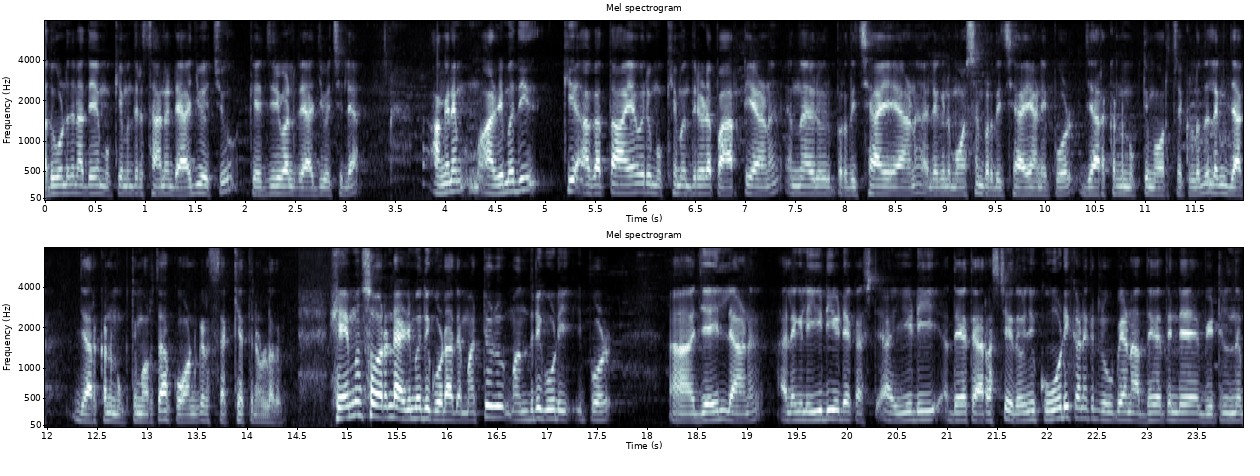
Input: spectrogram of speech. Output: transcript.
അതുകൊണ്ട് തന്നെ അദ്ദേഹം മുഖ്യമന്ത്രി സ്ഥാനം രാജിവെച്ചു. കെജ്രിവാൾ രാജിവെച്ചില്ല. അങ്ങനെ അഴിമതിക്ക് അകത്തായ ഒരു മുഖ്യമന്ത്രിയുടെ പാർട്ടിയാണ് എന്ന ഒരു പ്രതിച്ഛായയാണ് അല്ലെങ്കിൽ മോശം പ്രതിച്ഛായയാണ് ഇപ്പോൾ ജാർഖണ്ഡ് മുക്തി മോർച്ചയ്ക്കുള്ളത് അല്ലെങ്കിൽ ജാർഖണ്ഡ് മുക്തി മോർച്ച കോൺഗ്രസ് സഖ്യത്തിനുള്ളത്. ഹേമന്ത് സോറന്റെ അഴിമതി കൂടാതെ മറ്റൊരു മന്ത്രി കൂടി ഇപ്പോൾ ജയിലിലാണ് അല്ലെങ്കിൽ ഇ ഡിയുടെ കസ്റ്റ ഇ ഡി അദ്ദേഹത്തെ അറസ്റ്റ് ചെയ്തു. കഴിഞ്ഞ് കോടിക്കണക്കിന് രൂപയാണ് അദ്ദേഹത്തിന്റെ വീട്ടിൽ നിന്ന്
